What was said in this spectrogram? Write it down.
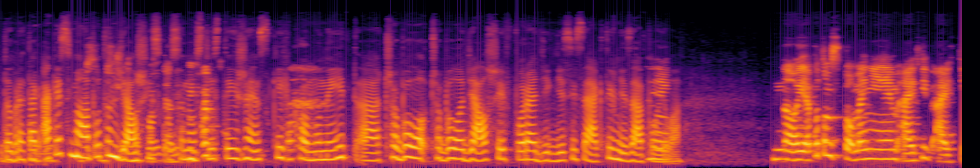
dobre, tak aké si mala potom ďalšie skúsenosti z tých ženských komunít? Čo bolo, čo bolo ďalšie v poradí, kde si sa aktívne zapojila? No ja potom spomeniem IT v IT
